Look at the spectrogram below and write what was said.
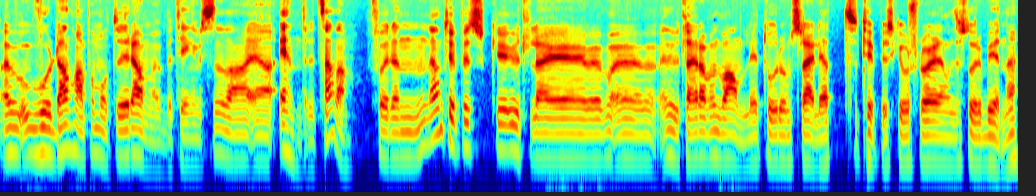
Hvordan har på en måte rammebetingelsene da endret seg, da? For en, ja, en typisk utleie, øh, en utleier av en vanlig toroms leilighet, typisk i Oslo eller en av de store byene.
